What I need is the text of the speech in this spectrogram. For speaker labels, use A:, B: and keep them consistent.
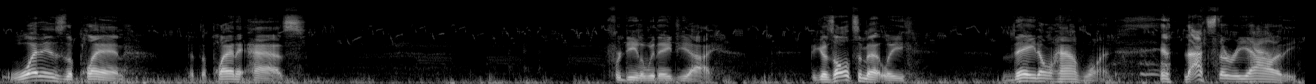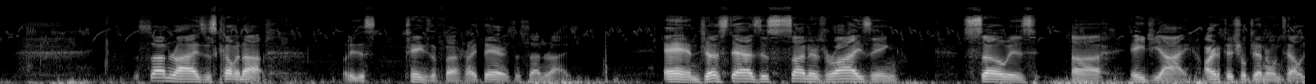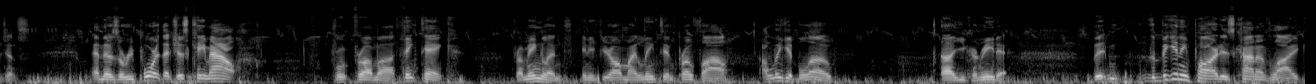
A: what is the plan that the planet has for dealing with AGI? Because ultimately, they don't have one. That's the reality. The sunrise is coming up. Let me just change the front. Right there is the sunrise. And just as this sun is rising, so is uh, AGI, Artificial General Intelligence. And there's a report that just came out from, from a think tank from England. And if you're on my LinkedIn profile, I'll link it below. Uh, you can read it. The, the beginning part is kind of like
